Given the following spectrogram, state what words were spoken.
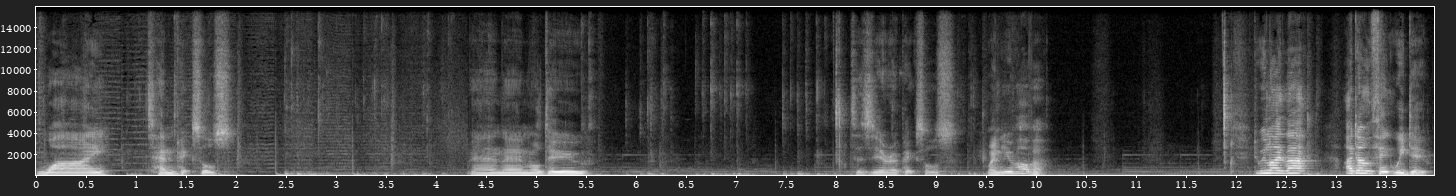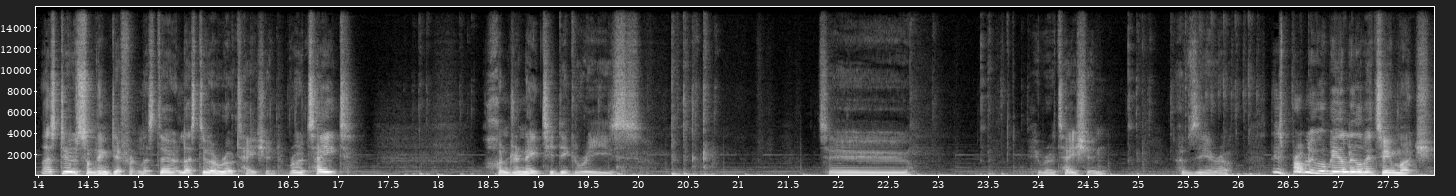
Y, 10 pixels. And then we'll do to zero pixels when you hover. Do we like that? I don't think we do. Let's do something different. Let's do let's do a rotation. Rotate 180 degrees to a rotation of zero. This probably will be a little bit too much.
